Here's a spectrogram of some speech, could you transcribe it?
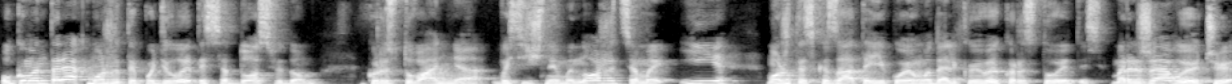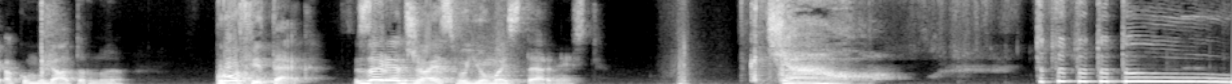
У коментарях можете поділитися досвідом користування висічними ножицями і можете сказати, якою моделькою ви користуєтесь мережевою чи акумуляторною. Profitec. Заряджай свою майстерність. Чао! Ту-ту-ту-ту-ту!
